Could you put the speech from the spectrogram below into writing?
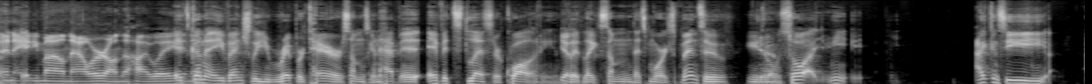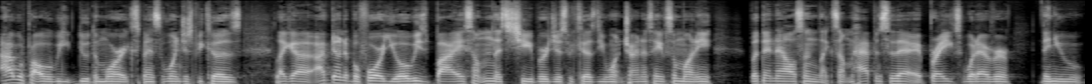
an 80 mile an hour on the highway. Uh, it's know? gonna eventually rip or tear or something's gonna happen if it's lesser quality Yep. but like something that's more expensive you know so I, I can see i would probably do the more expensive one just because like uh, i've done it before you always buy something that's cheaper just because you want trying to save some money but then all of a sudden like something happens to that it breaks whatever then you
